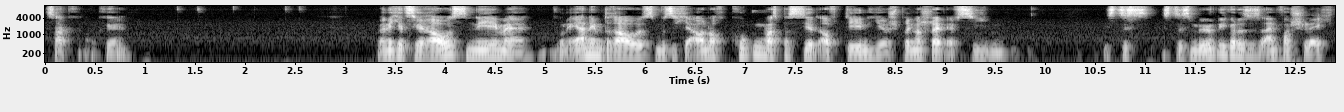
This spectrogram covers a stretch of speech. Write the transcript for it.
Zack, okay. Wenn ich jetzt hier rausnehme und er nimmt raus, muss ich ja auch noch gucken, was passiert auf den hier. Springer schlägt F7. Ist das, ist das möglich oder ist es einfach schlecht?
